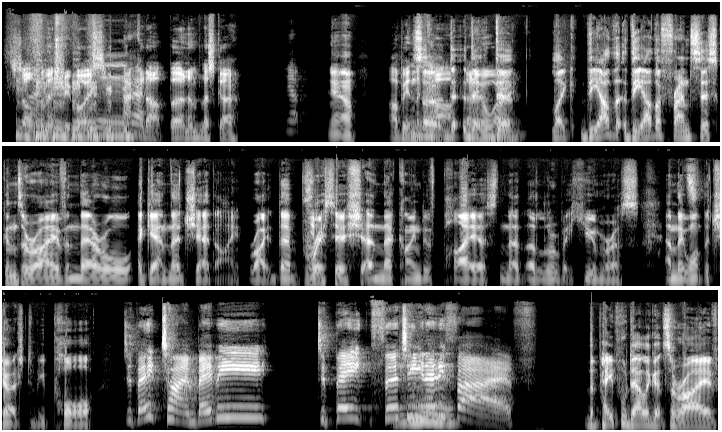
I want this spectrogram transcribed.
Solve the mystery, boys. Pack it up, burn them. Let's go. Yep. Yeah. I'll be in the so car. the, Don't the- even worry." the- like the other the other Franciscans arrive and they're all again they're Jedi, right? They're British and they're kind of pious and they're a little bit humorous and they want the church to be poor. Debate time, baby. Debate 1385. The papal delegates arrive.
